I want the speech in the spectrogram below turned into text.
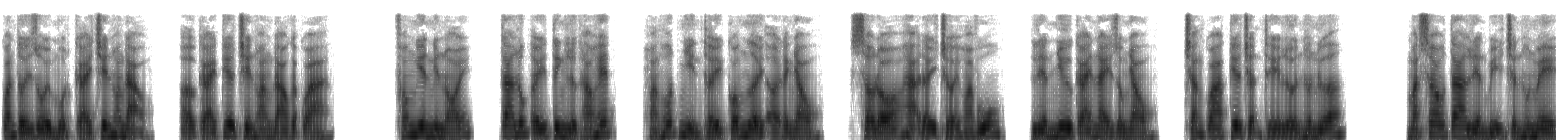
quan tới rồi một cái trên hoang đảo, ở cái kia trên hoang đảo gặp qua. Phong nghiên nghiên nói, ta lúc ấy tinh lực hao hết, hoảng hốt nhìn thấy có người ở đánh nhau, sau đó hạ đầy trời hỏa vũ, liền như cái này giống nhau, chẳng qua kia trận thế lớn hơn nữa. Mặt sau ta liền bị chấn hôn mê,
